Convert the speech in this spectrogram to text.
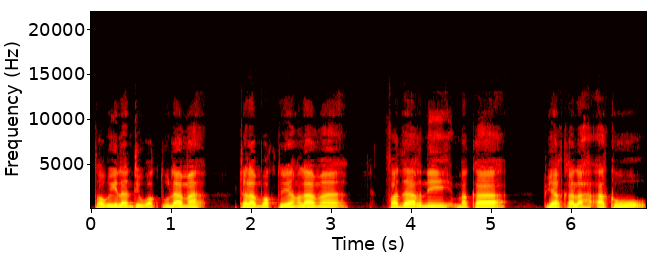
tawilan di waktu lama dalam waktu yang lama. Fadarni maka biarkanlah aku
